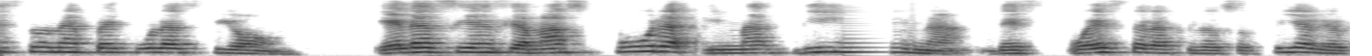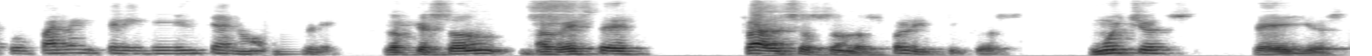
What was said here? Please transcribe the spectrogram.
es una especulación, es la ciencia más pura y más digna después de la filosofía de ocupar la inteligencia noble. Los que son a veces falsos son los políticos, muchos de ellos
